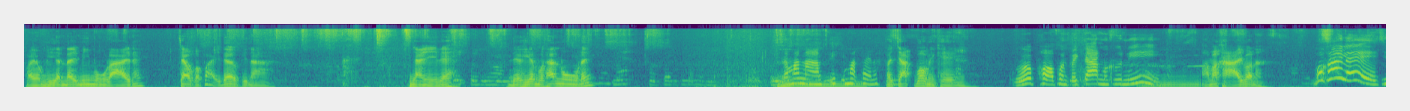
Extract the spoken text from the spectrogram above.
ไปโรงเรียนได้มีหมู่หลายนะเจ้าก็ไปเด้อพี่นา ใหญ่เด้เดี๋ยวเฮียนบ่ทันหมู่เด้น้ำมานานอีกมัดไทยนะไปจับบ่แม่แข็งเออพอเพิ่นไปการเมื่อคืนนี้อืมเอามาขายบ่น่ะบ่ขายเลยสิ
